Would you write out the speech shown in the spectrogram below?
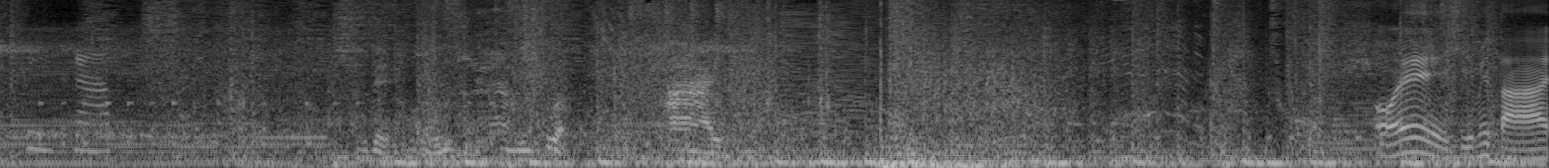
FC ครับดูเด็กโอ้โหสิบห้าวิคือแบบตายโอ้ยคีไม่ตาย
